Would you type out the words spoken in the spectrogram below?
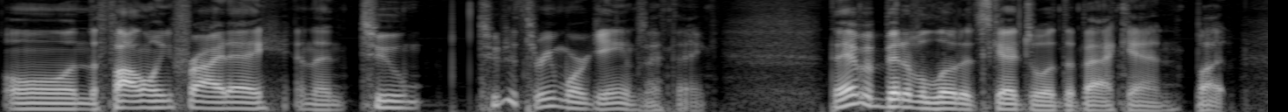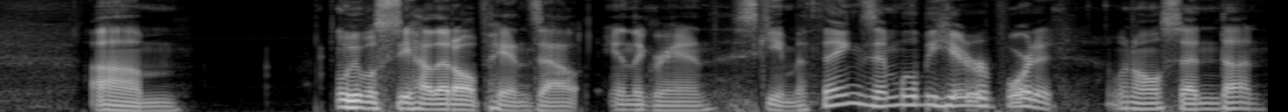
on the following Friday, and then two two to three more games. I think they have a bit of a loaded schedule at the back end, but um, we will see how that all pans out in the grand scheme of things, and we'll be here to report it when all said and done.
